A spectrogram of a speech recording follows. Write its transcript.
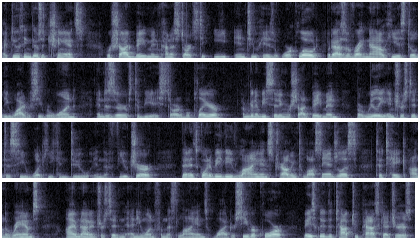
I do think there's a chance Rashod Bateman kind of starts to eat into his workload, but as of right now, he is still the wide receiver one and deserves to be a startable player. I'm going to be sitting Rashod Bateman, but really interested to see what he can do in the future. Then it's going to be the Lions traveling to Los Angeles to take on the Rams. I'm not interested in anyone from this Lions wide receiver corps. Basically, the top two pass catchers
